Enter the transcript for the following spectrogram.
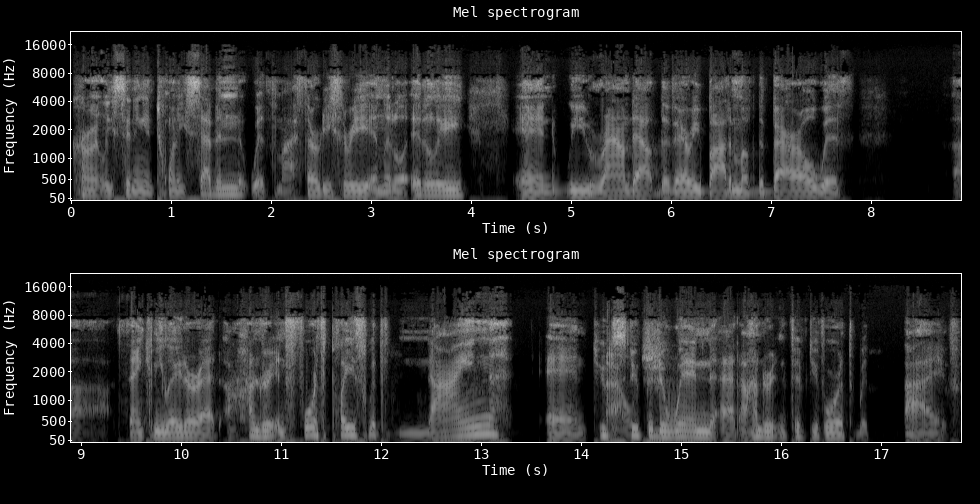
currently sitting in 27 with my 33 in Little Italy. And we round out the very bottom of the barrel with uh, Thank Me Later at 104th place with nine, and Too Ouch. Stupid to Win at 154th with five.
